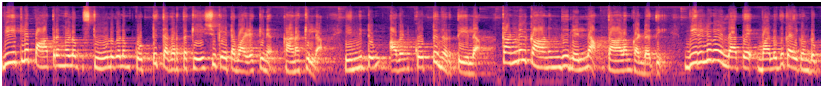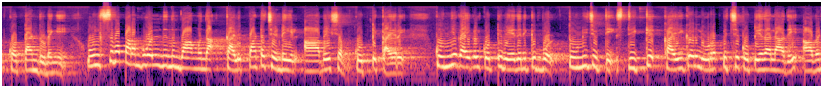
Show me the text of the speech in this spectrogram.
വീട്ടിലെ പാത്രങ്ങളും സ്റ്റൂളുകളും കൊട്ടിത്തകർത്ത കേശു കേട്ട വഴക്കിന് കണക്കില്ല. എന്നിട്ടും അവൻ കൊട്ടു നിർത്തിയില്ല. കണ്ണിൽ കാണുന്നതിലെല്ലാം താളം കണ്ടെത്തി. വിരലുകളില്ലാത്ത വലതു കൈകൊണ്ടും കൊട്ടാൻ തുടങ്ങി. ഉത്സവ പറമ്പുകളിൽ നിന്നും വാങ്ങുന്ന കളിപ്പാട്ട ചെണ്ടയിൽ ആവേശം കൊട്ടിക്കയറി. കുഞ്ഞു കൈകൾ കൊട്ടി വേദനിക്കുമ്പോൾ തുണി ചുറ്റി സ്റ്റിക്ക് കൈകളിൽ ഉറപ്പിച്ച് കൊട്ടിയതല്ലാതെ അവൻ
